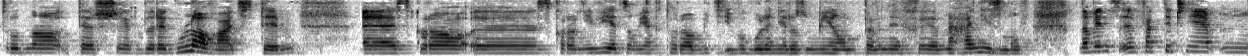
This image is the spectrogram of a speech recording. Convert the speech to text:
trudno też jakby regulować tym, skoro, e, skoro nie wiedzą, jak to robić i w ogóle nie rozumieją pewnych e, mechanizmów. No więc e, faktycznie mm,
